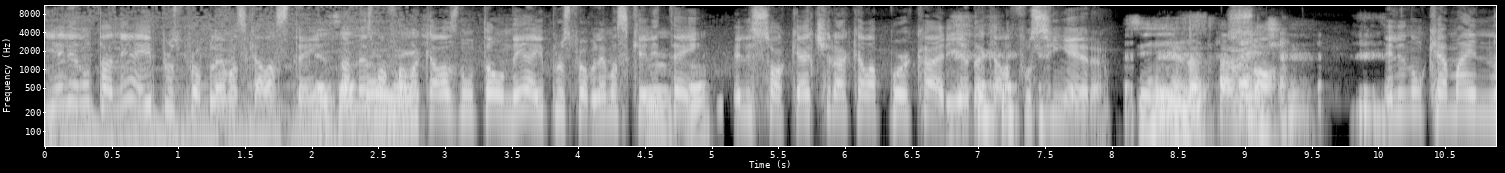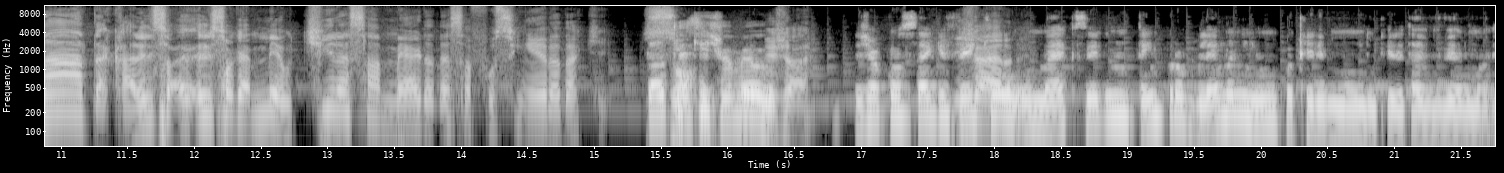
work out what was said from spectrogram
E ele não tá nem aí pros problemas que elas têm, da mesma Exatamente. forma que elas não estão nem aí pros problemas que ele Uhum. tem. Ele só quer tirar aquela porcaria daquela focinheira. Sim, exatamente. Só. Ele não quer mais nada, cara. Ele só, ele só quer, meu, tira essa merda dessa focinheira daqui. Tanto Só. que, filme tipo, E já, Você já consegue ver já que o, o Max ele não tem problema nenhum com aquele mundo que ele tá vivendo mais.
